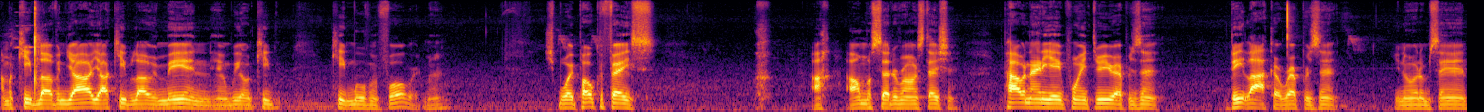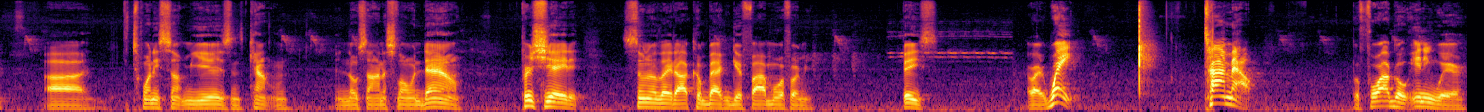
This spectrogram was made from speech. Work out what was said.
I'm gonna keep loving y'all. Y'all keep loving me, and, and we gonna keep keep moving forward, man. It's your boy Pokafase. I, I almost said the wrong station. Power 98.3 represent. Beat Locker represent. You know what I'm saying? 20 uh, something years and counting, and no sign of slowing down. Appreciate it. Sooner or later, I'll come back and get five more from you. Peace. All right, wait. Time out. Before I go anywhere,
